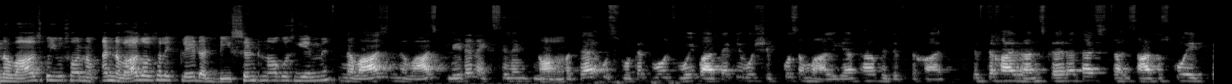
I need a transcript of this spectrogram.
نواز کو you saw and Nawaz also like played a decent knock اس گیم میں۔ نواز نواز پلیڈ ان ایکسلنٹ ناک پتہ ہے اس وقت وہ وہی بات ہے کہ وہ شپ کو سنبھال گیا تھا ود افتخار۔ افتخار رنز کر رہا تھا ساتھ اس کو ایک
